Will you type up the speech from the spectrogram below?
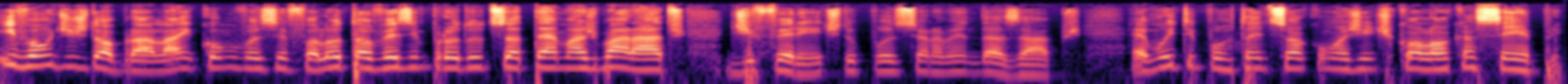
e vão desdobrar lá em, como você falou, talvez em produtos até mais baratos, diferente do posicionamento das apps. É muito importante, só como a gente coloca sempre,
